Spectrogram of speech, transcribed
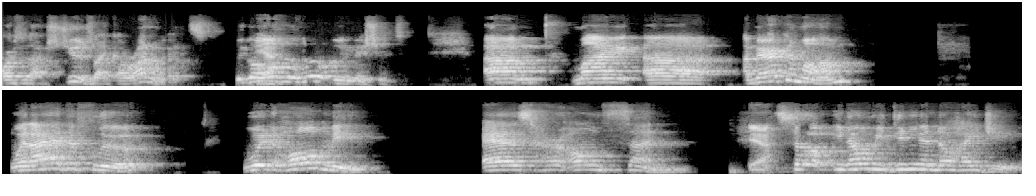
Orthodox Jews, like Aronowitz. We go Yeah. all over the world doing missions. Um, my uh, American mom, when I had the flu, would hold me as her own son. Yeah. So, you know, we didn't even know hygiene.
